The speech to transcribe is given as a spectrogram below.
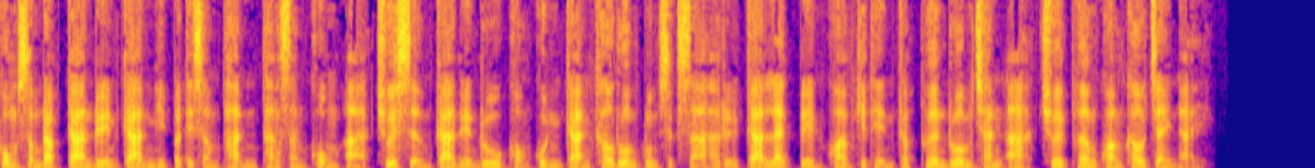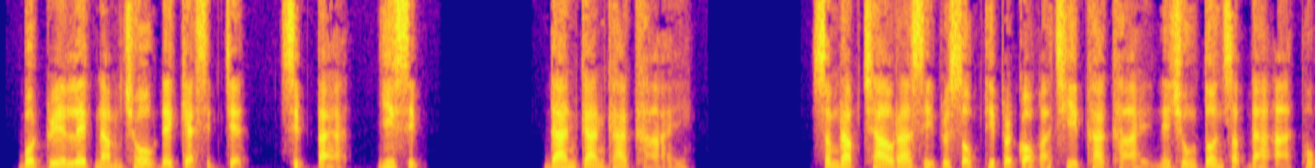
คงสำหรับการเรียนการมีปฏิสัมพันธ์ทางสังคมอาจช่วยเสริมการเรียนรู้ของคุณการเข้าร่วมกลุ่มศึกษา หรือการแลกเปลี่ยนความคิดเห็นกับเพื่อนร่วมชั้นอาจช่วยเพิ่มความเข้าใจใน บทเรียนเลขนำโชคได้แก่ 17 18 20 ด้านการค้าขายสำหรับชาวราศีพฤษภที่ประกอบอาชีพค้าขายในช่วงต้นสัปดาห์อาจพบ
